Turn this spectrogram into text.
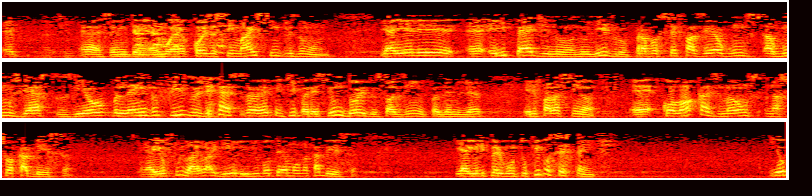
é, é, você me entende, é, é a coisa assim mais simples do mundo. E aí ele, é, ele pede no, no livro para você fazer alguns, alguns gestos. E eu, lendo, fiz os gestos, eu repeti, parecia um doido sozinho fazendo gestos. Ele fala assim, ó, é, coloca as mãos na sua cabeça. E aí eu fui lá e larguei o livro e botei a mão na cabeça. E aí ele pergunta, o que você sente? E eu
